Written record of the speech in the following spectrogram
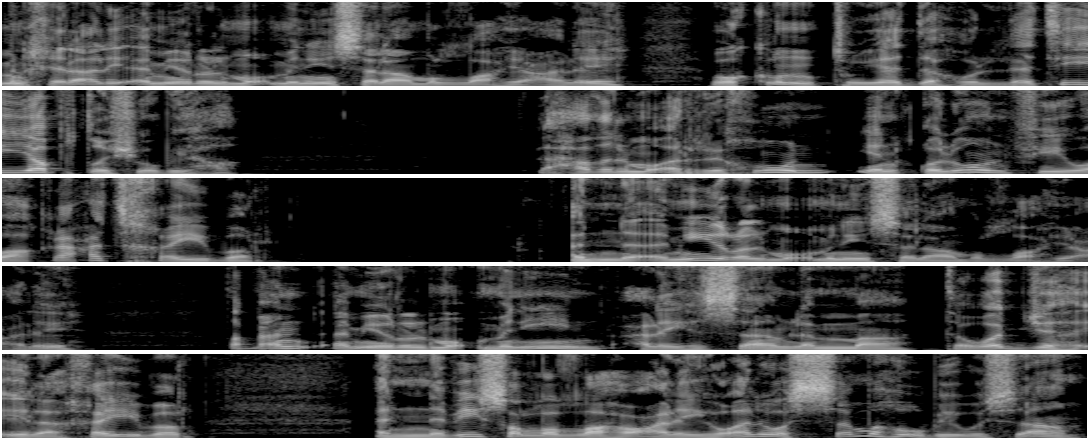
من خلال أمير المؤمنين سلام الله عليه وكنت يده التي يبطش بها. لاحظ المؤرخون ينقلون في واقعة خيبر أن أمير المؤمنين سلام الله عليه طبعا أمير المؤمنين عليه السلام لما توجه إلى خيبر النبي صلى الله عليه وآله وسمه بوسام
